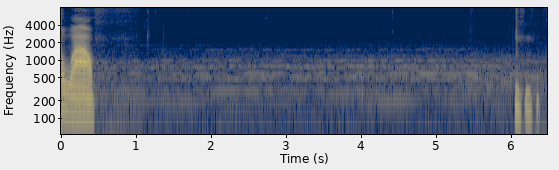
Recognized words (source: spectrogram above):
Oh, wow.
